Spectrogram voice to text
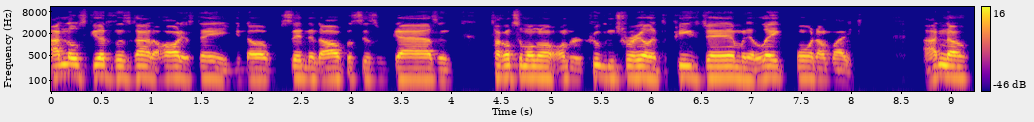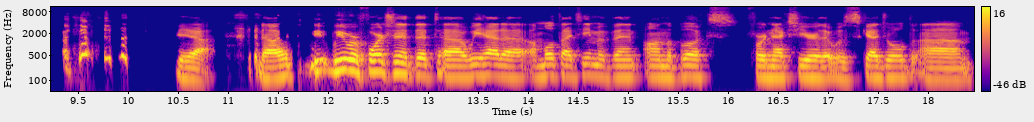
I know scheduling is kind of the hardest thing, you know, sitting in the offices with guys and talking to them on, on the recruiting trail at the Peach Jam and at Lake Point. I'm like, I know. yeah. No, we, we were fortunate that uh, we had a, a multi-team event on the books for next year that was scheduled. Um,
